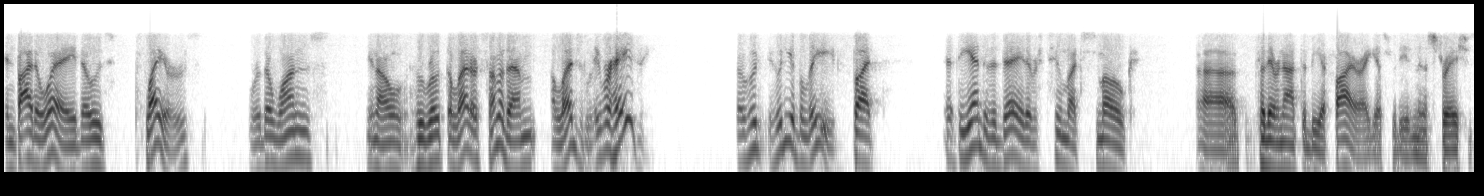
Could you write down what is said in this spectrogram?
And by the way, those players were the ones, you know, who wrote the letter. Some of them allegedly were hazing. So who, who do you believe? But at the end of the day, there was too much smoke uh, for there not to be a fire, I guess, for the administration.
